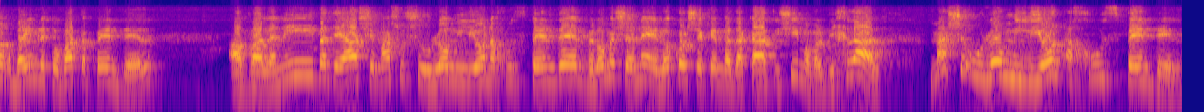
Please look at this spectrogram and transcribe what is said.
60-40 לטובת הפנדל, אבל אני בדעה שמשהו שהוא לא מיליון אחוז פנדל, ולא משנה, לא כל שכן בדקה ה-90, אבל בכלל, מה שהוא לא מיליון אחוז פנדל,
